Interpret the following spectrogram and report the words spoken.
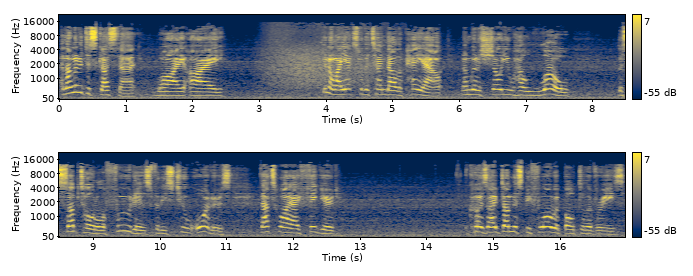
And I'm going to discuss that, why I, you know, I asked for the $10 payout. And I'm going to show you how low the subtotal of food is for these two orders. That's why I figured, because I've done this before with Bolt Deliveries,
